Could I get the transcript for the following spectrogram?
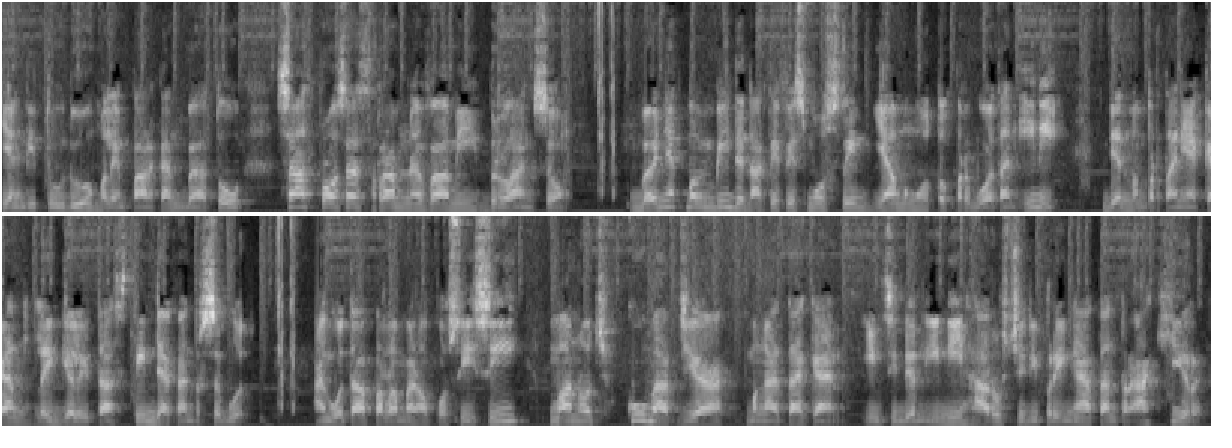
yang dituduh melemparkan batu saat proses Ramnavami berlangsung. Banyak pemimpin dan aktivis muslim yang mengutuk perbuatan ini dan mempertanyakan legalitas tindakan tersebut. Anggota parlemen oposisi Manoj Kumarja mengatakan insiden ini harus jadi peringatan terakhir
